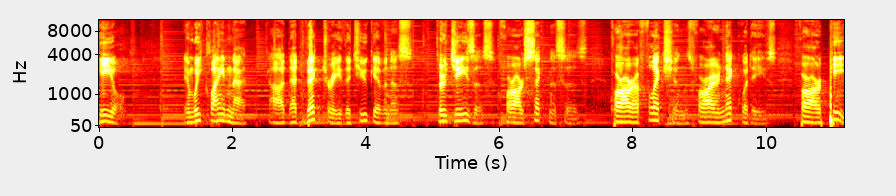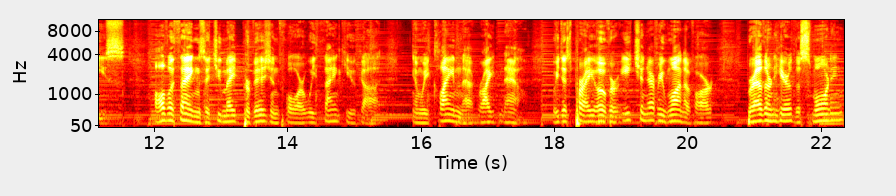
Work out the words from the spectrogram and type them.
healed. And we claim that, God, that victory that you've given us through Jesus for our sicknesses, for our afflictions, for our iniquities, for our peace, all the things that you made provision for, we thank you, God, and we claim that right now. We just pray over each and every one of our brethren here this morning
